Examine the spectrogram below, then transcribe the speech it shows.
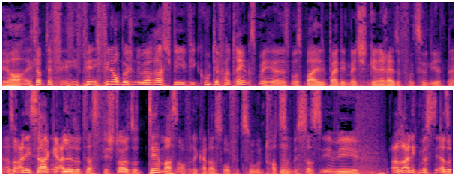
Ja, ich glaube, ich bin, ich bin auch ein bisschen überrascht, wie, wie gut der Verdrängungsmechanismus bei, bei den Menschen generell so funktioniert. Ne? Also eigentlich sagen ja alle so, dass wir steuern so dermaßen auf eine Katastrophe zu und trotzdem hm. ist das irgendwie, also eigentlich müssten, also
